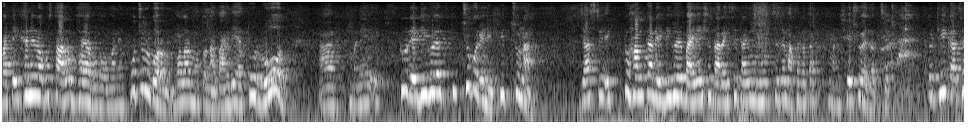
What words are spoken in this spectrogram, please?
বাট এখানের অবস্থা আরও ভয়াবহ মানে প্রচুর গরম বলার মতো না। বাইরে এত রোদ, আর মানে একটু রেডি হয়ে কিচ্ছু করিনি, কিচ্ছু না। জাস্ট একটু হালকা রেডি হয়ে বাইরে এসে দাঁড়াইছি, তাই মনে হচ্ছে যে মাথা ব্যথা মানে শেষ হয়ে যাচ্ছে। তো ঠিক আছে,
